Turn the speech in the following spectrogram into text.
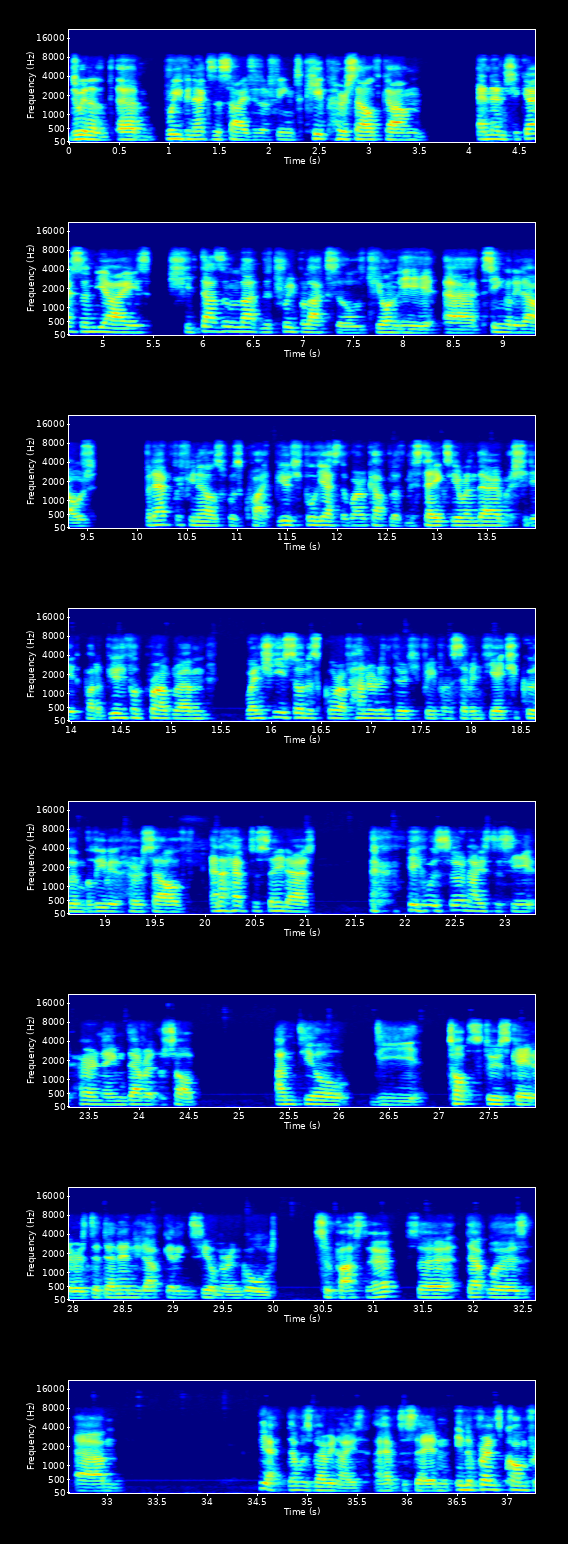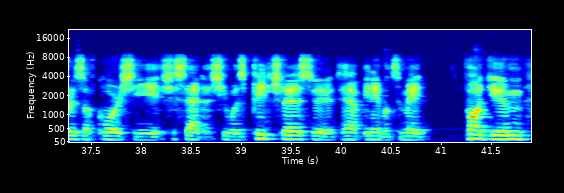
doing a, a breathing exercises, I think, to keep herself calm. And then she gets on the ice. She doesn't land the triple axel. She only uh, singled it out. But everything else was quite beautiful. Yes, there were a couple of mistakes here and there, but she did quite a beautiful program. When she saw the score of 133.78, she couldn't believe it herself. And I have to say that it was so nice to see her name there at the top until the top two skaters that then ended up getting silver and gold surpassed her. So that was, um, yeah, that was very nice, I have to say. And in the friends conference, of course, she she said that she was speechless to, have been able to make podium,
